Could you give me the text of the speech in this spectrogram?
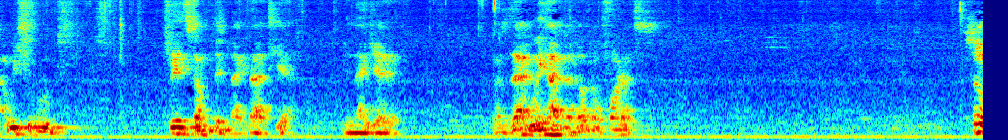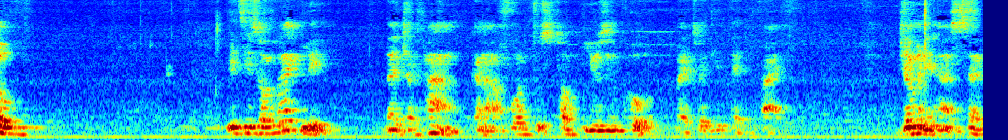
I wish you would trade something like that here in Nigeria. Because then we have a lot of forests. So, it is unlikely that Japan can afford to stop using coal by 2035. Germany has set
